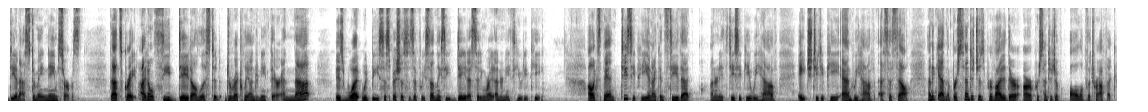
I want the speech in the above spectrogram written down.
DNS, Domain Name Service. That's great. I don't see data listed directly underneath there, and that is what would be suspicious, is if we suddenly see data sitting right underneath UDP. I'll expand TCP, and I can see that underneath TCP we have HTTP and we have SSL. And again, the percentages provided there are a percentage of all of the traffic.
